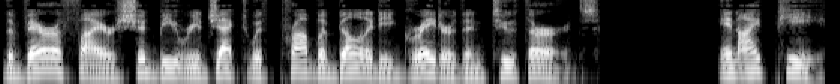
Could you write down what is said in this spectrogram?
the verifier should be reject with probability greater than two-thirds. In IP,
